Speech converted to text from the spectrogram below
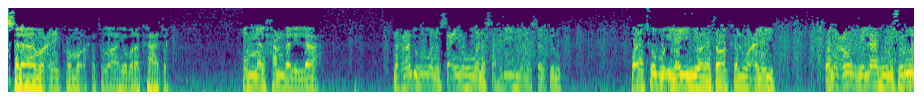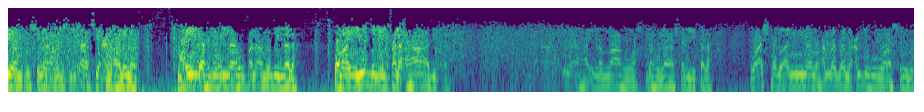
السلام عليكم ورحمة الله وبركاته. إن الحمد لله نحمده ونستعينه ونستهديه ونستغفره ونتوب إليه ونتوكل عليه. ونعوذ بالله من شرور أنفسنا ومن سيئات أعمالنا. من يهده الله فلا مضل له ومن يضلل فلا هادي له. لا إله إلا الله وحده لا شريك له. وأشهد أن محمدا عبده ورسوله.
